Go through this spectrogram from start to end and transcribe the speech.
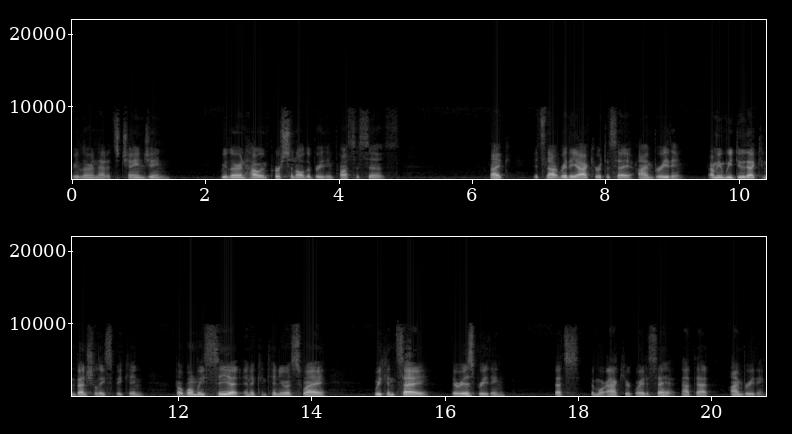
We learn that it's changing. We learn how impersonal the breathing process is. Like, it's not really accurate to say, I'm breathing. I mean, we do that conventionally speaking, but when we see it in a continuous way, we can say, there is breathing. That's the more accurate way to say it, not that I'm breathing.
